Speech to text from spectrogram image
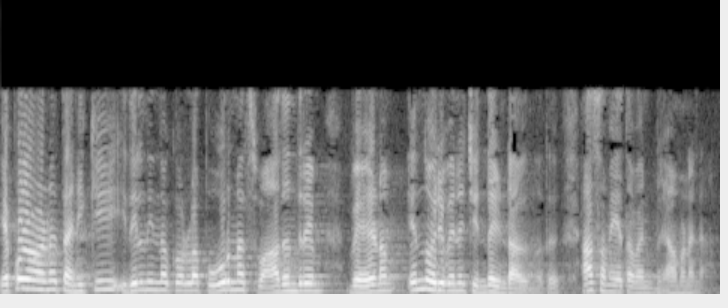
എപ്പോഴാണ് തനിക്ക് ഇതിൽ നിന്നൊക്കെയുള്ള പൂർണ സ്വാതന്ത്ര്യം വേണം എന്നൊരുവന് ചിന്തയുണ്ടാകുന്നത്? ആ സമയത്ത് അവൻ ബ്രാഹ്മണനാണ്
